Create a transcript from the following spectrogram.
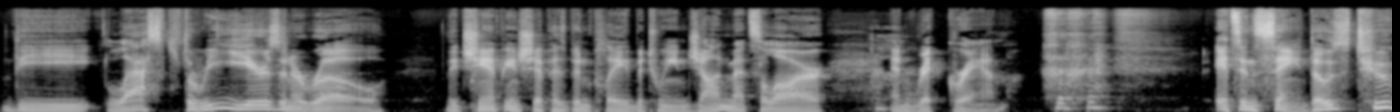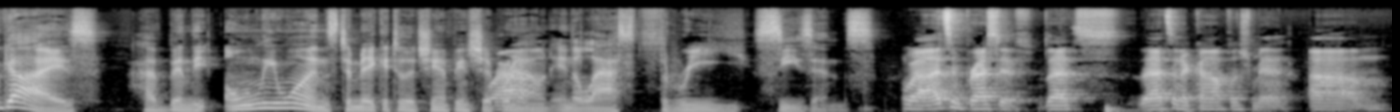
the last three years in a row, the championship has been played between John Metzelaar and Rick Graham. it's insane. Those two guys have been the only ones to make it to the championship wow. round in the last three seasons. Wow, that's impressive. That's that's an accomplishment. Um,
